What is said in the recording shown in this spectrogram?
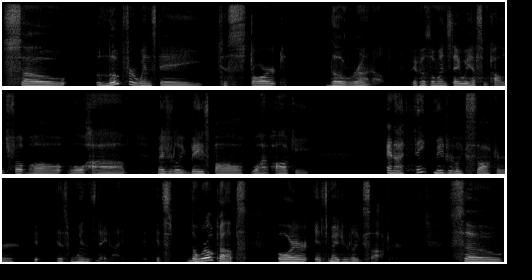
So look for Wednesday to start the run up because on Wednesday we have some college football, we'll have Major League Baseball, we'll have hockey, and I think Major League Soccer is Wednesday night. It's the World Cups or it's Major League Soccer. So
